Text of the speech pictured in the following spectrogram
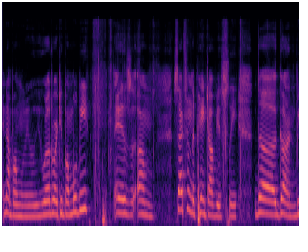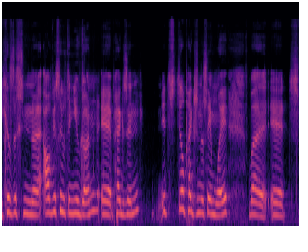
not Bumblebee movie, World War II Bumblebee, is um aside from the paint, obviously, the gun because this obviously with the new gun it pegs in. It still pegs in the same way, but it's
